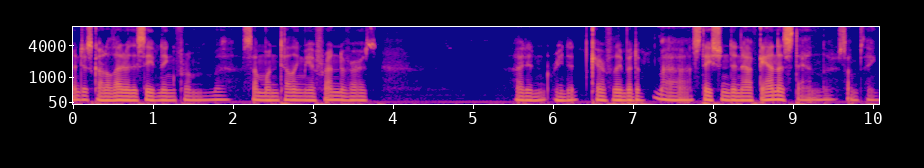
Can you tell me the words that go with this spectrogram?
I just got a letter this evening from uh, someone telling me a friend of hers. I didn't read it carefully, but uh, stationed in Afghanistan or something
